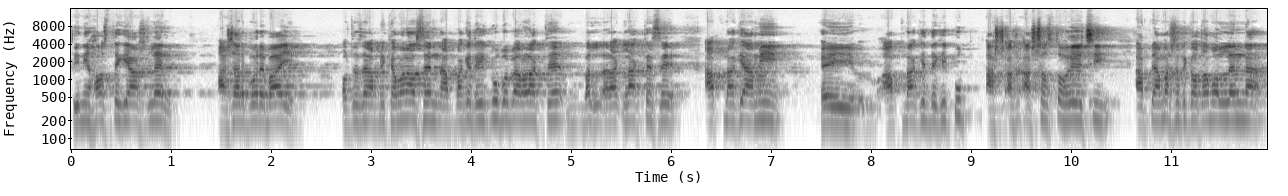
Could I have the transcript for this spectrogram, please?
তিনি হজ থেকে আসলেন। আসার পরে, ভাই বলতেছেন আপনি কেমন আছেন? আপনাকে দেখে খুব ভালো লাগতে লাগতেছে। আপনাকে আমি এই, আপনাকে দেখে খুব আশ- আশ- আশ্বস্ত হয়েছি। আপনি আমার সাথে কথা বললেন না।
